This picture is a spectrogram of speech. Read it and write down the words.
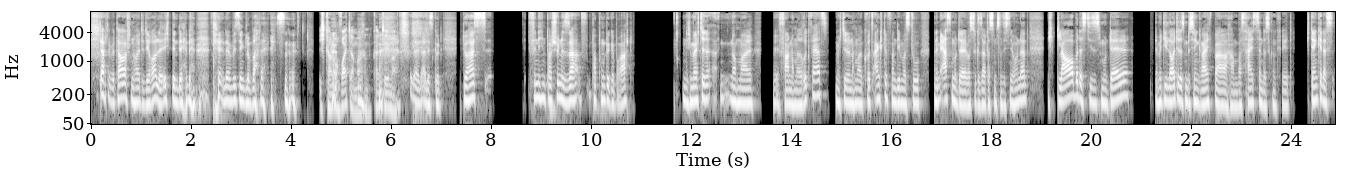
Ich dachte, wir tauschen heute die Rolle. Ich bin der, der, der, ein bisschen globaler ist. Ich kann auch weitermachen, kein Thema. Nein, alles gut. Du hast, finde ich, ein paar schöne Sa ein paar Punkte gebracht. Und ich möchte nochmal wir fahren nochmal rückwärts. Ich möchte da nochmal kurz anknüpfen an dem, was du, an dem ersten Modell, was du gesagt hast im 20. Jahrhundert. Ich glaube, dass dieses Modell, damit die Leute das ein bisschen greifbarer haben, was heißt denn das konkret? Ich denke, dass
